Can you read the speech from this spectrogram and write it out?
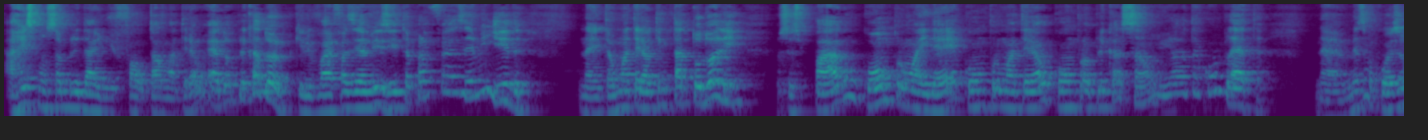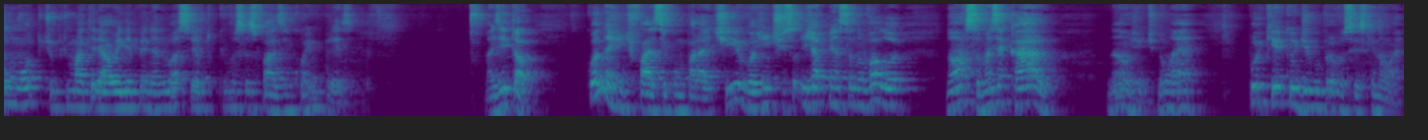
A responsabilidade de faltar o material é do aplicador, porque ele vai fazer a visita para fazer a medida. Né? Então o material tem que estar tá todo ali. Vocês pagam, compram a ideia, compram o material, compram a aplicação e ela está completa. Né? Mesma coisa um outro tipo de material aí, dependendo do acerto que vocês fazem com a empresa. Mas então, quando a gente faz esse comparativo, a gente já pensa no valor. Nossa, mas é caro. Não, gente, não é. Por que, que eu digo para vocês que não é?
